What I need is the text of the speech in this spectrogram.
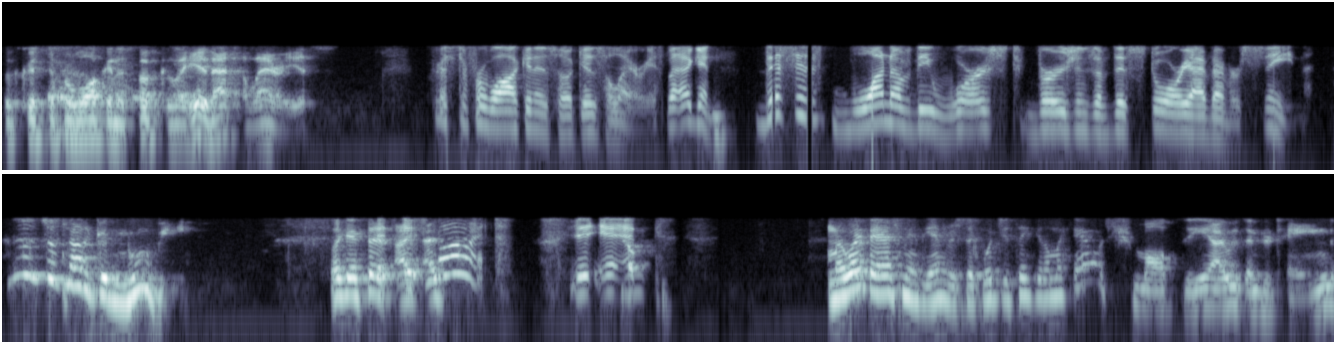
with Christopher Walken as Hook, because I hear that's hilarious. Christopher Walken as Hook is hilarious, but again, this is one of the worst versions of this story I've ever seen. This is just not a good movie. Like I said, It- I, it's I, not. It, and my wife asked me at the end, she's like, "What'd you think?" And I'm like, "Yeah, it was schmaltzy. I was entertained."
